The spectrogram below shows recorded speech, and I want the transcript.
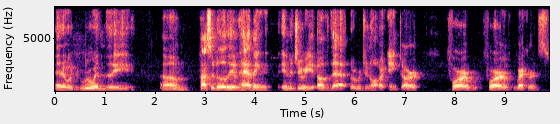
and it would ruin the um, possibility of having imagery of that original art, inked art for our for our records,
